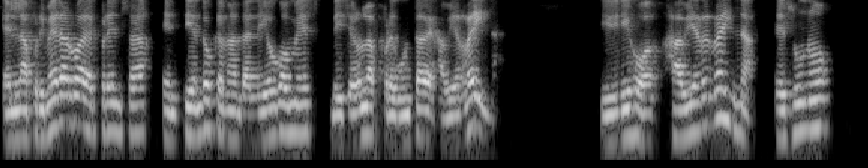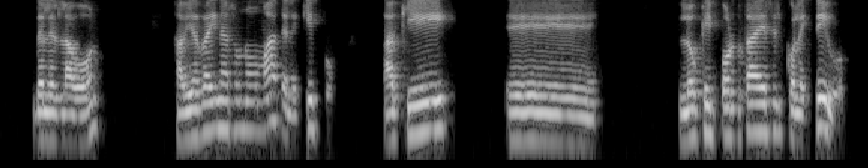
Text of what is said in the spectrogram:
en la primera rueda de prensa entiendo que a Darío Gómez le hicieron la pregunta de Javier Reina y dijo, Javier Reina es uno del eslabón, Javier Reina es uno más del equipo. Aquí eh, lo que importa es el colectivo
